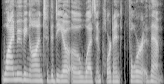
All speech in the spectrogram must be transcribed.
why moving on to the DOO was important for them.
